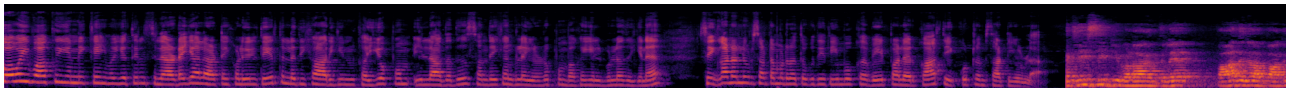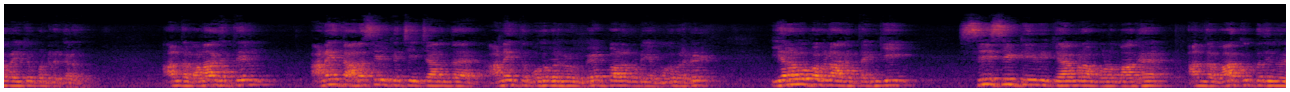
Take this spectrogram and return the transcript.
கோவை வாக்கு எண்ணிக்கை மையத்தில் சில அடையாள அட்டைகளில் தேர்தல் அதிகாரியின் கையொப்பம் இல்லாதது சந்தேகங்களை எழுப்பும் வகையில் உள்ளது என சிங்காநல்லூர் சட்டமன்ற தொகுதி திமுக வேட்பாளர் கார்த்திக் குற்றம் சாட்டியுள்ளார். ஜிசிடி வளாகத்திலே பாதுகாப்பாக வைக்கப்பட்டிருக்கிறது. அந்த வளாகத்தில் அனைத்து அரசியல் கட்சியை சார்ந்த அனைத்து முகவர்களும் வேட்பாளருடைய முகவர்கள் இரவு பகலாக தங்கி சிசிடிவி கேமரா மூலமாக அந்த வாக்குப்பதிவு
